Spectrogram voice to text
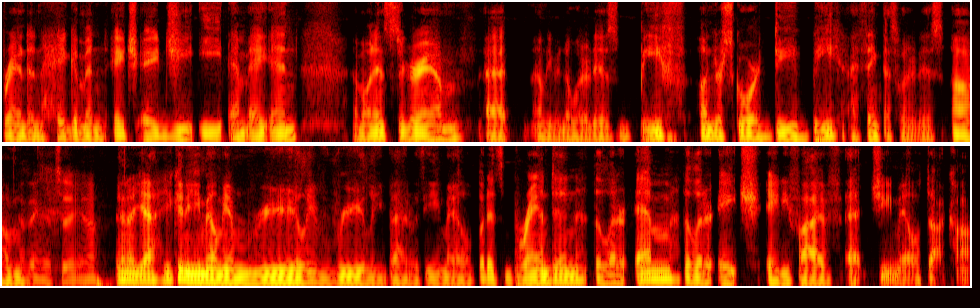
Brandon Hageman H A G E M A N. I'm on Instagram at I don't even know what it is. Beef underscore DB. I think that's what it is. Um, I think that's it. Yeah. and uh, yeah, you can email me. I'm really, really bad with email, but it's Brandon, the letter M, the letter H, 85 at gmail.com.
